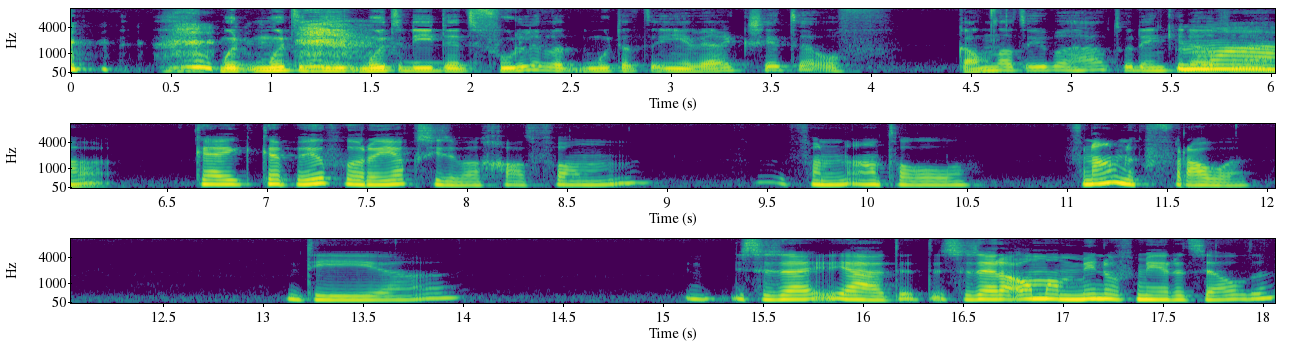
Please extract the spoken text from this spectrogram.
Moet, moeten, die, moeten die dit voelen? Wat, moet dat in je werk zitten? Of kan dat überhaupt? Hoe denk je daarover na? Kijk, ik heb heel veel reacties wel gehad van, van een aantal, voornamelijk vrouwen. Die, eh, ze, zei, ja, ze zeiden allemaal min of meer hetzelfde.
